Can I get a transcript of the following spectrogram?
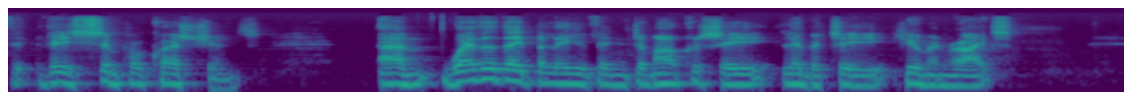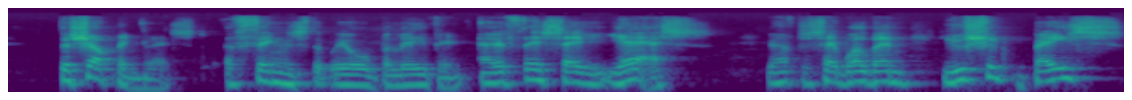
th- these simple questions: um, whether they believe in democracy, liberty, human rights, the shopping list of things that we all believe in. And if they say yes, you have to say, well, then you should base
